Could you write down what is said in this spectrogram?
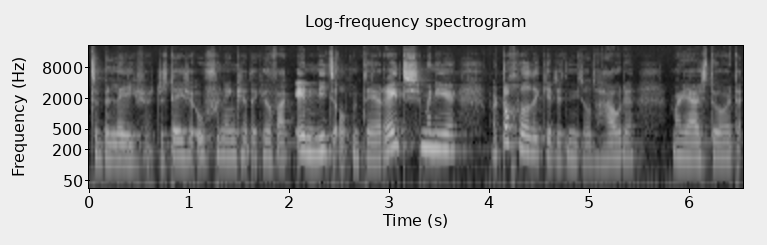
te beleven. Dus deze oefening zet ik heel vaak in, niet op een theoretische manier, maar toch wilde ik je dit niet onthouden, maar juist door het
